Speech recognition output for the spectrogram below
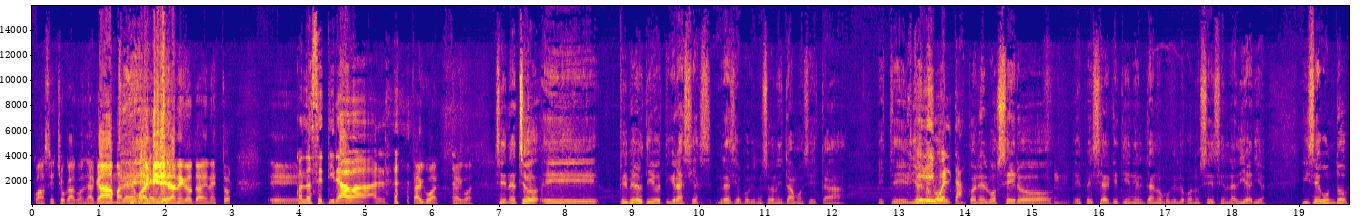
cuando se choca con la cámara, hay miles de anécdotas de Néstor. Eh, cuando se tiraba al... Tal cual, tal cual. Sí, Nacho, eh, primero te digo gracias, gracias porque nosotros necesitamos esta este diálogo vuelta. con el vocero especial que tiene el Tano porque lo conoces en la diaria. Y segundo,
